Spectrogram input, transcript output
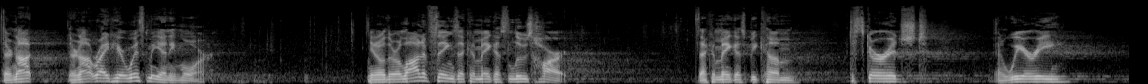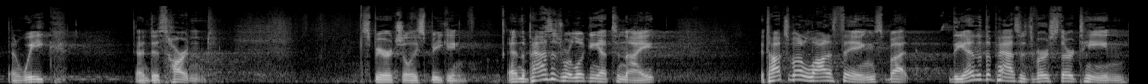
they're not, they're not right here with me anymore. You know, there are a lot of things that can make us lose heart, that can make us become discouraged and weary and weak and disheartened, spiritually speaking. And the passage we're looking at tonight, it talks about a lot of things, but the end of the passage, verse 13,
